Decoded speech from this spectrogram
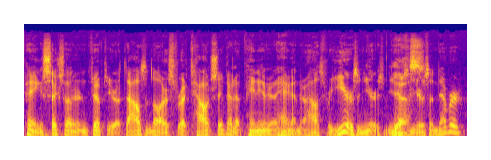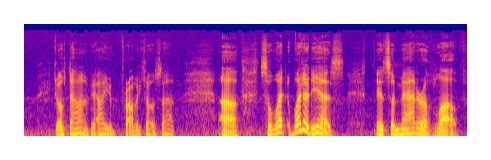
paying six hundred and fifty or thousand dollars for a couch, they've got a painting they're going to hang on their house for years and years and years Yes. and years, and never goes down in value. Probably goes up. Uh, so what what it is, it's a matter of love.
